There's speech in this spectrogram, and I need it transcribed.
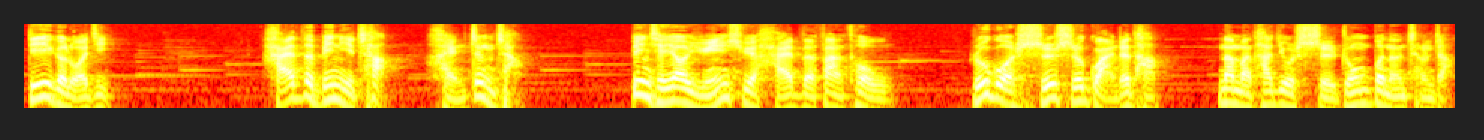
第一个逻辑，孩子比你差很正常，并且要允许孩子犯错误。如果时时管着他，那么他就始终不能成长。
